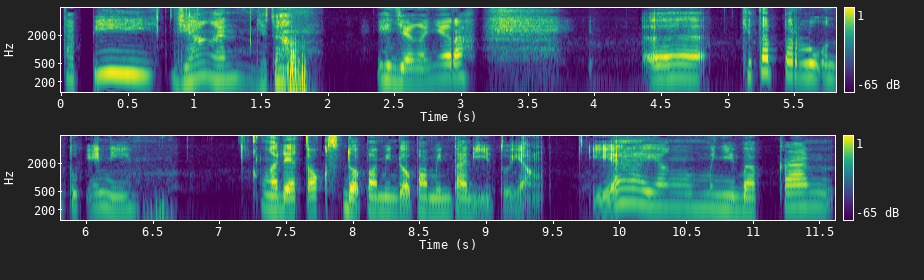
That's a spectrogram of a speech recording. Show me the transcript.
Tapi jangan gitu. ya jangan nyerah. Uh, kita perlu untuk ini ngedetox dopamin-dopamin tadi itu yang ya yang menyebabkan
